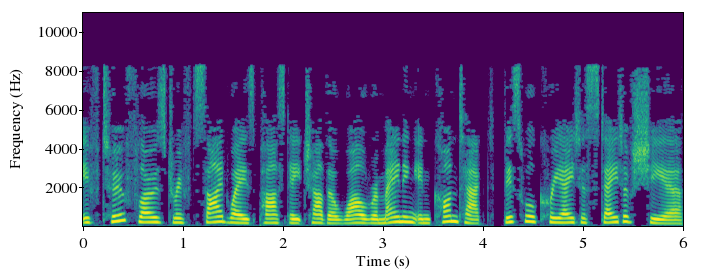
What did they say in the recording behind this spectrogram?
If two floes drift sideways past each other while remaining in contact, this will create a state of shear.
